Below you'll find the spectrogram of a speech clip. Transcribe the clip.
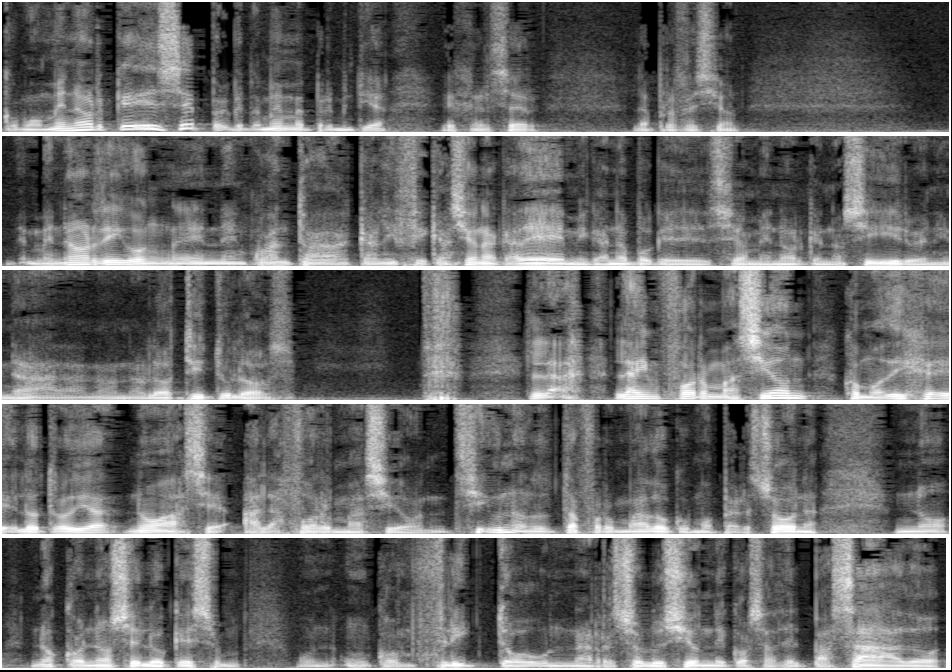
como menor que ese, pero que también me permitía ejercer la profesión. Menor digo en, cuanto a calificación académica, no porque sea menor que no sirve ni nada, no, no, los títulos la, la información, como dije el otro día, no hace a la formación. Si uno no está formado como persona, no, no conoce lo que es un, un- conflicto, una resolución de cosas del pasado,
